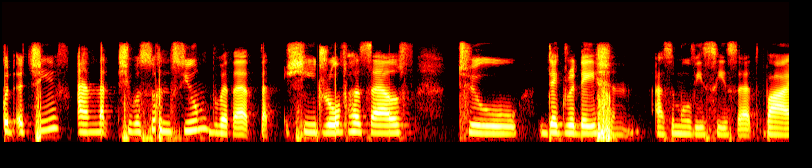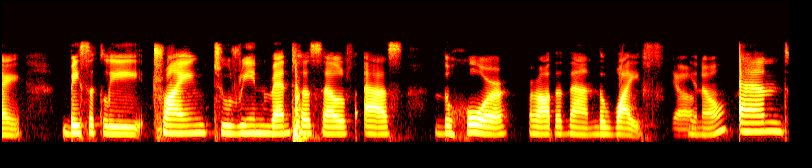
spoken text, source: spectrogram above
could achieve and that she was so consumed with it that she drove herself to degradation as the movie sees it by basically trying to reinvent herself as the whore rather than the wife, Yeah. you know? And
